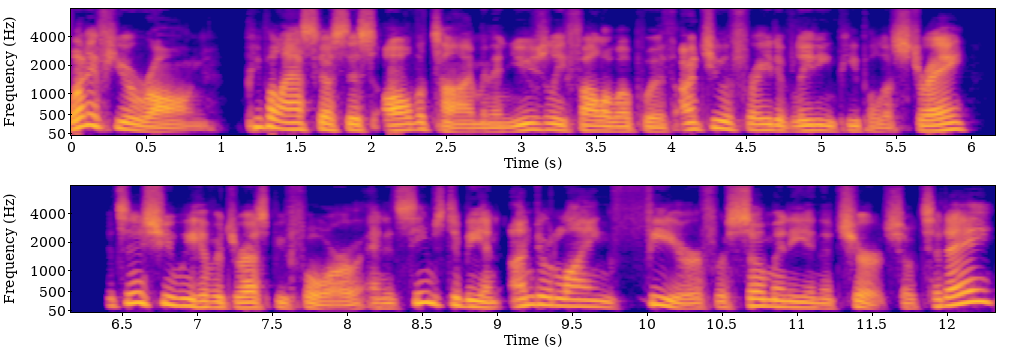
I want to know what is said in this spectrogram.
What if you're wrong? People ask us this all the time and then usually follow up with, Aren't you afraid of leading people astray? It's an issue we have addressed before, and it seems to be an underlying fear for so many in the church. So today,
